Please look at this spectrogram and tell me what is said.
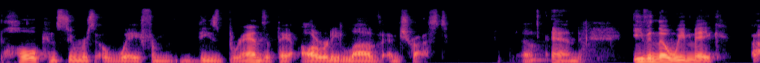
pull consumers away from these brands that they already love and trust. Yeah. And even though we make, uh,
